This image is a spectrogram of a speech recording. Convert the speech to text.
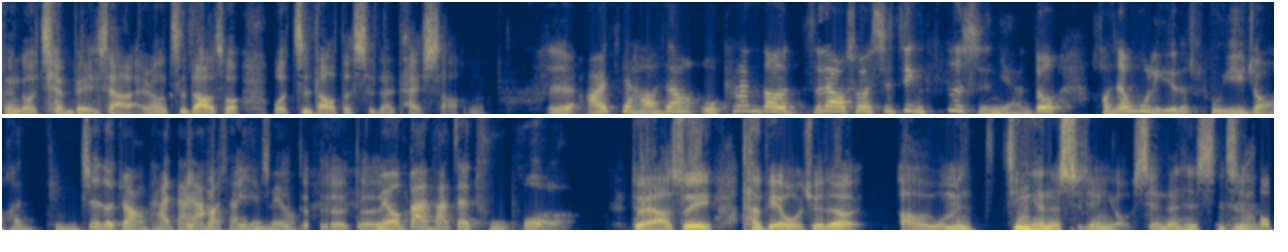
能够谦卑下来，然后知道说我知道的实在太少了。是，而且好像我看到资料说是近四十年都好像物理都处于一种很停滞的状态，大家好像也没有对对对没有办法再突破了。对啊，所以特别我觉得呃，我们今天的时间有限，但是之后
